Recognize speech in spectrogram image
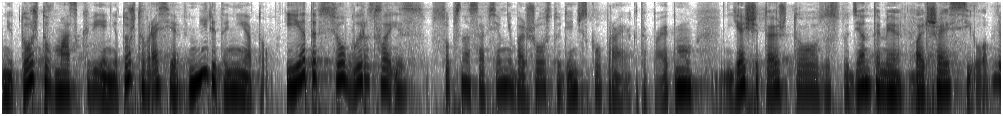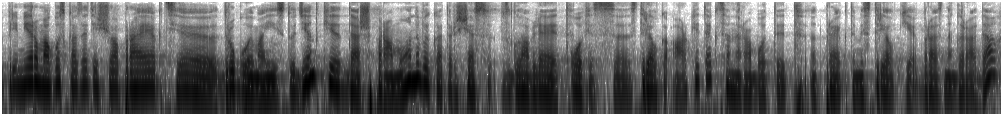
не то, что в Москве, не то, что в России, а в мире-то нету. И это все выросло из, собственно, совсем небольшого студенческого проекта. Поэтому я считаю, что за студентами большая сила. Для примера могу сказать еще о проекте другой моей студентки, Даши Парамоновой, которая сейчас возглавляет офис э, «Стрелка Architects». Она работает над проектами «Стрелки» в разных городах.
